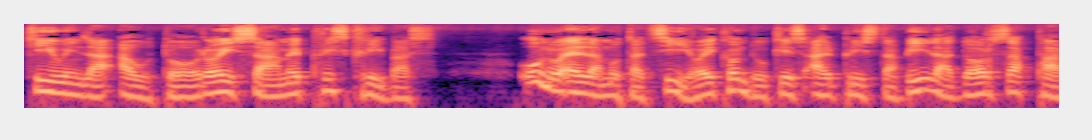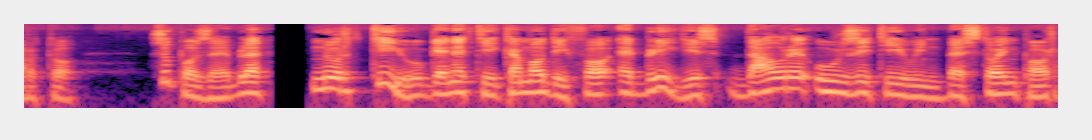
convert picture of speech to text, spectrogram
ciuin la autoroi same prescribas. Unu el la mutazioi conducis al pli stabila dorsa parto. Supposeble, nur tiu genetica modifo ebligis daure usi tiuin bestoin por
